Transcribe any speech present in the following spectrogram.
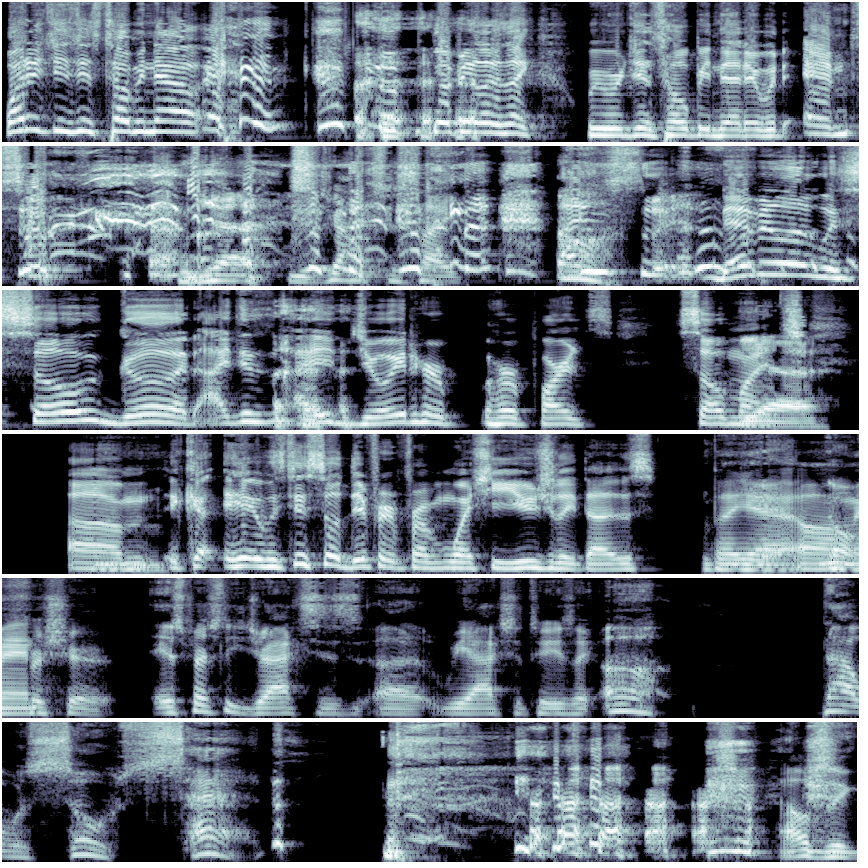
Why did you just tell me now? And then Nebula's like, we were just hoping that it would end soon. yeah. Is like, I oh. swear, Nebula was so good. I just I enjoyed her her parts so much. Yeah. Um, it, ca- it was just so different from what she usually does. But yeah, oh no, man, for sure. Especially Drax's uh, reaction to it. He's like, "Oh, that was so sad." I was like,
